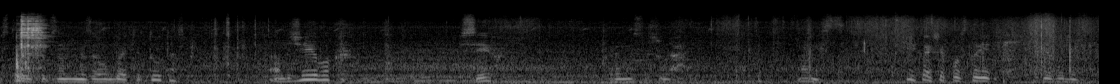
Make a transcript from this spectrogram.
Поставлю, щоб не загубити тут. А бджілок всіх перенесу сюди. На місце. І хай ще постоїть години.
